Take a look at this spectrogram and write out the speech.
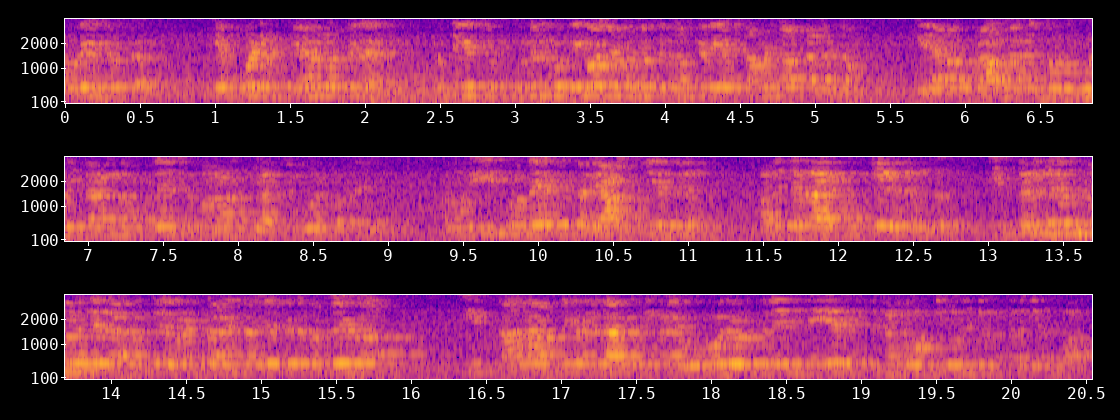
പ്രദേശത്ത് എപ്പോഴും കേരളത്തിന് പ്രത്യേകിച്ച് പുനലൂർ നിയോജകമണ്ഡലത്തിൽ നമുക്കറിയാം തമിഴ്നാട്ടടക്കം ഏറെ പ്രാധാന്യത്തോടു കൂടി കാണുന്ന പ്രദേശമാണ് ഈ പ്രദേശം. അതുകൊണ്ട് ഈ പ്രദേശത്തെ രാഷ്ട്രീയത്തിനും അതിന്റെതായ പ്രത്യേകതയുണ്ട്. ഈ തെരഞ്ഞെടുപ്പിനും അതിന്റെതായ പ്രത്യേകത എന്താണ് ഈ തെരഞ്ഞെടുപ്പിന്റെ പ്രത്യേകത? ഈ സ്ഥാനാർത്ഥികളെല്ലാവരും നിങ്ങളെ ഓരോരുത്തരെയും നേരിട്ട് കണ്ട് വോട്ട് ചോദിക്കുന്ന തെരഞ്ഞെടുപ്പാണ്.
